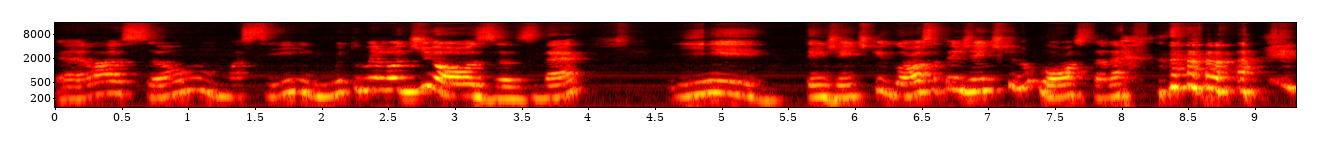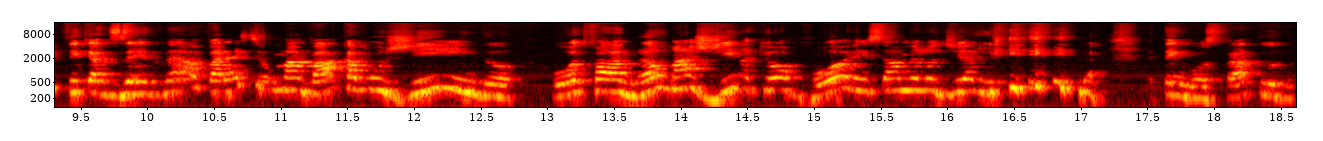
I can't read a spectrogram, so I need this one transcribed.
Elas são, assim, muito melodiosas, né? E tem gente que gosta, tem gente que não gosta, né? Fica dizendo, né? Parece uma vaca mugindo. O outro fala, não, imagina que horror, isso é uma melodia linda. Tem gosto para tudo.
